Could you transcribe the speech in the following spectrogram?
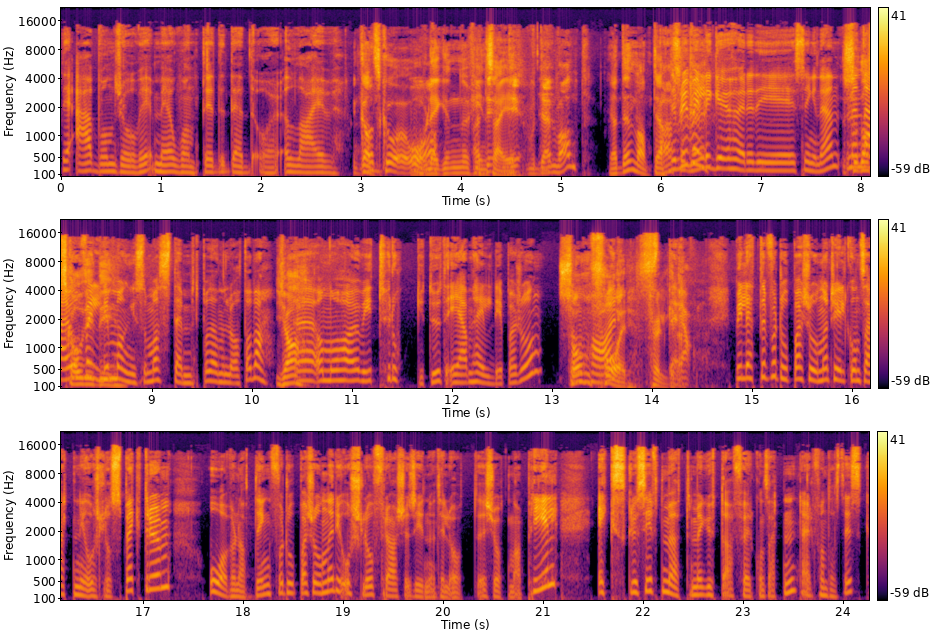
Det er Bon Jovi med 'Wanted Dead or Alive'. Ganske overlegen fin Ja, seier. det- Den vant? Ja, den vant, ja. Det blir veldig gøy å høre de synge den. Men det er jo veldig de- mange som har stemt på denne låta, da. Ja. Eh, og nå har jo vi trukket ut én heldig person. Som som får følgende. Ja. Billetter for to personer til konserten i Oslo Spektrum. Overnatting for to personer i Oslo fra 27. til 28. april. Eksklusivt møte med gutta før konserten, det er helt fantastisk.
